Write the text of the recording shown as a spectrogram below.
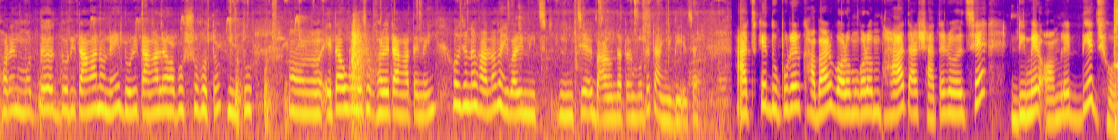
ঘরের মধ্যে দড়ি টাঙানো নেই, দড়ি টাঙালে অবশ্য হতো, কিন্তু এটাও বলেছে ঘরে টাঙাতে নেই। ওই জন্য ভাবলাম এই বাড়ির নিচ, নিচে বারান্দাটার মধ্যে টাঙিয়ে দিয়ে যায়। আজকে দুপুরের খাবার গরম গরম ভাত, আর সাথে রয়েছে ডিমের অমলেট দিয়ে ঝোল।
